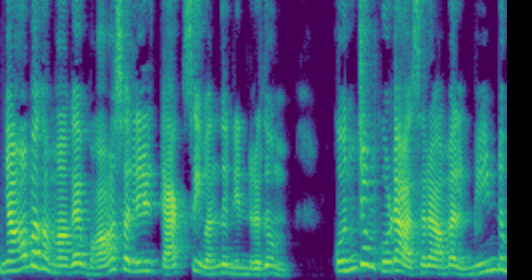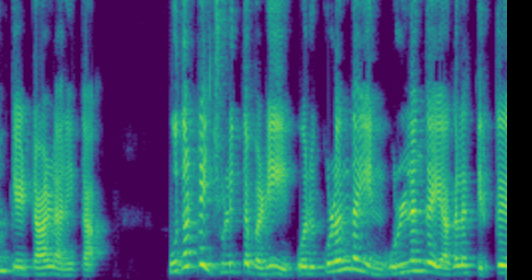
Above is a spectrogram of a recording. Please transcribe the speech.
ஞாபகமாக வாசலில் டாக்ஸி வந்து நின்றதும் கொஞ்சம் கூட அசராமல் மீண்டும் கேட்டாள் அனிதா. உதட்டை சுளித்தபடி ஒரு குழந்தையின் உள்ளங்கை அகலத்திற்கு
